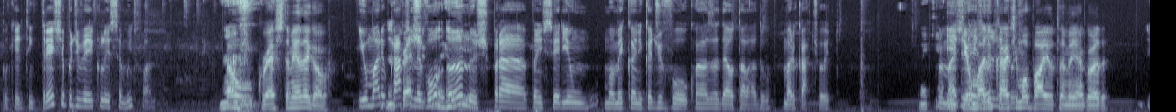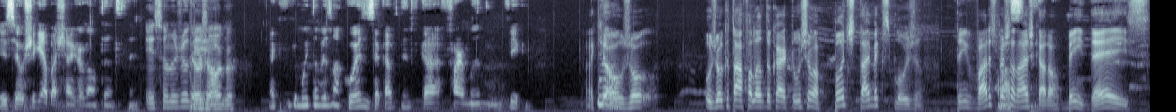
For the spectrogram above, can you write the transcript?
Porque ele tem três tipos de veículo e isso é muito foda. Não, o Crash também é legal. E o Mario Kart Crash levou anos pra, pra inserir um, uma mecânica de voo com a asa delta lá do Mario Kart 8. É que... E tem o Mario Kart depois. Mobile também agora. Esse eu cheguei a baixar e jogar um tanto. Né? Esse eu não joguei. Eu jogo. É que fica muito a mesma coisa, você acaba tendo que ficar farmando, não fica? Aqui, não. ó, o jogo. O jogo que eu tava falando do cartoon chama Punch Time Explosion. Tem vários Nossa. personagens, cara, ó. Ben 10.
